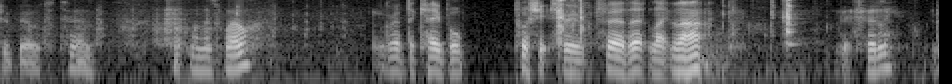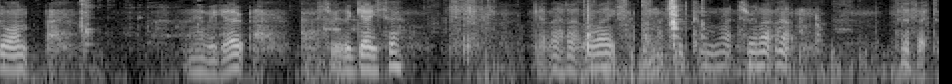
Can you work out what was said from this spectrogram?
Should be able to turn that one as well. Grab the cable, push it through further like that. A bit fiddly. Go on. There we go. Through the gaiter. Get that out of the way, and that should come right through like that. Perfect.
